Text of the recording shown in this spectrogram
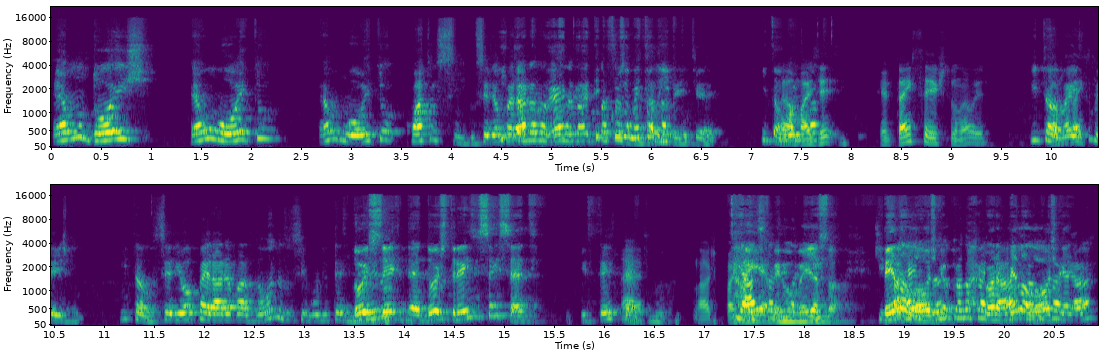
é um 2, é um 8, é um 8, 4, 5. Seria então, Operário Amazonas, é, é, tem cruzamento exatamente. É. Então, não, 8, mas 4... ele, ele tá em sexto, não ele? Então, ele é tá isso mesmo. Então, seria Operário Amazonas, o segundo e o terceiro. 2, 3 e 6, 7. E 6, 7. É, aí, meu irmão, veja só. Pela tá lógica, agora, pela lógica,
